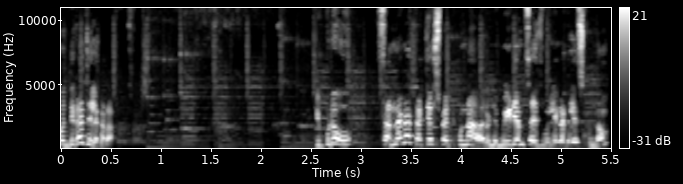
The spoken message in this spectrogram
కొద్దిగా జీలకర్ర. ఇప్పుడు సన్నగా కట్ చేసి పెట్టుకున్న రెండు మీడియం సైజ్ ఉల్లిగడ్డలు వేసుకుందాం.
